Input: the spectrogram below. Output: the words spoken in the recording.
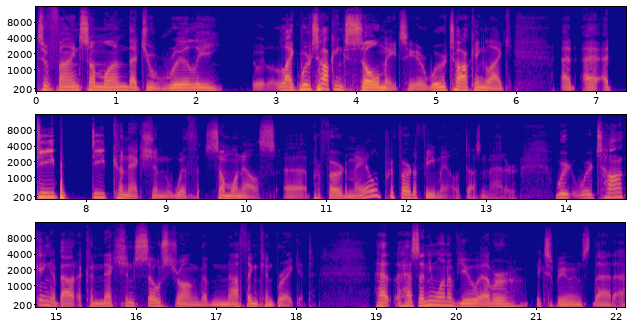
to find someone that you really like? We're talking soulmates here. We're talking like a, a, a deep, deep connection with someone else. Uh, prefer the male, prefer a female. It doesn't matter. We're we're talking about a connection so strong that nothing can break it. Has has any one of you ever experienced that? Uh,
